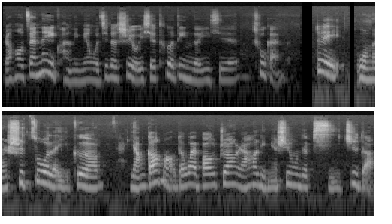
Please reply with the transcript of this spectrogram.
然后在那一款里面，我记得是有一些特定的一些触感的。对我们是做了一个羊羔毛的外包装，然后里面是用的皮质的，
